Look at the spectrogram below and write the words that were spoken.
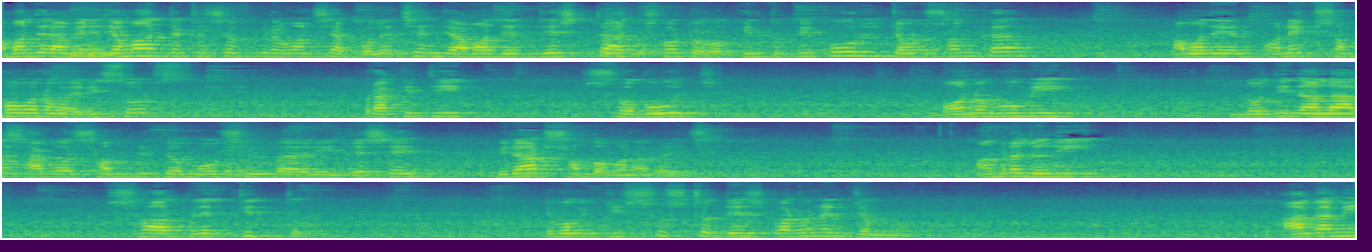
আমাদের আমির জামাত ডক্টর শফিকুর রহমান সাহেব বলেছেন যে আমাদের দেশটা ছোট, কিন্তু বিপুল জনসংখ্যা, আমাদের অনেক সম্ভাবনাময় রিসোর্স প্রাকৃতিক, সবুজ, বনভূমি, নদী নালা, সাগর সমৃদ্ধ মৌসুমী বায়ুর এই দেশে বিরাট সম্ভাবনা রয়েছে। আমরা যদি সৎ নেতৃত্ব এবং একটি সুষ্ঠু দেশ গঠনের জন্য আগামী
